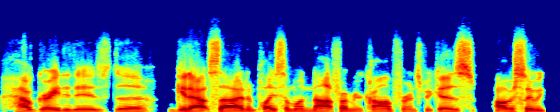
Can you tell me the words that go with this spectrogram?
how great it is to get outside and play someone not from your conference because obviously we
